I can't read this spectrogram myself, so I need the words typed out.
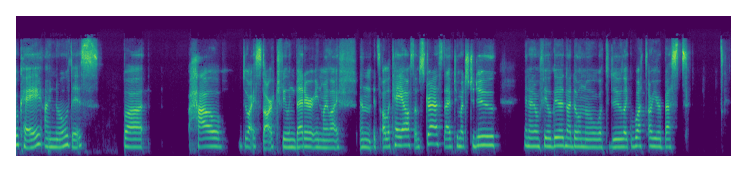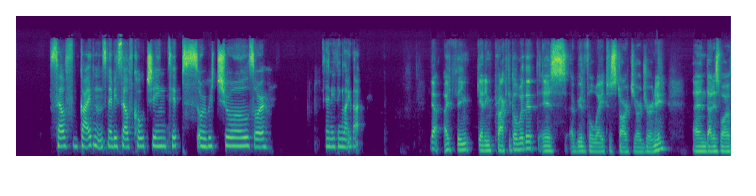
okay i know this but how do I start feeling better in my life? And it's all a chaos. I'm stressed. I have too much to do and I don't feel good and I don't know what to do. Like, what are your best self guidance, maybe self coaching tips or rituals or anything like that? Yeah, I think getting practical with it is a beautiful way to start your journey. And that is why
